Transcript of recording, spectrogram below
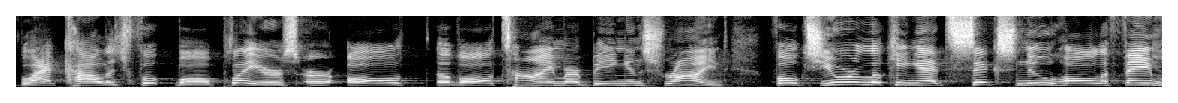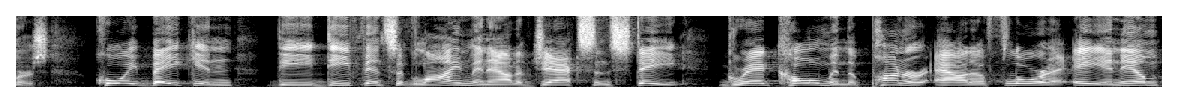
black college football players are all of all time are being enshrined. Folks, you're looking at six new Hall of Famers. Coy Bacon, the defensive lineman out of Jackson State, Greg Coleman, the punter out of Florida A&M,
